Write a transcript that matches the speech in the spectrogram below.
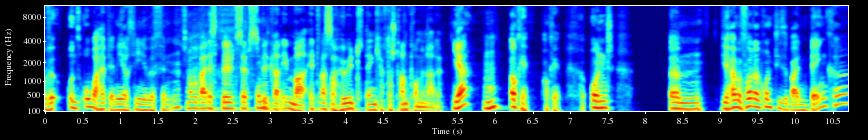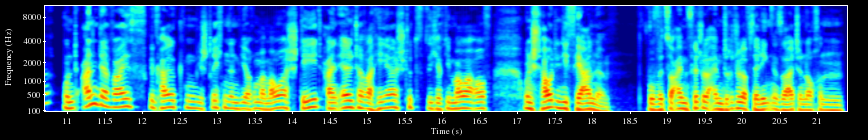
wo wir uns oberhalb der Meereslinie befinden. Aber wobei das Bild, selbst das Und, Bild gerade eben war, etwas erhöht, denke ich, auf der Strandpromenade. Ja? Mhm. Okay, okay. Und ähm, wir haben im Vordergrund diese beiden Bänke und an der weiß gekalkten, gestrichenen, wie auch immer Mauer steht ein älterer Herr, stützt sich auf die Mauer auf und schaut in die Ferne wo wir zu einem Viertel, einem Drittel auf der linken Seite noch ein,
